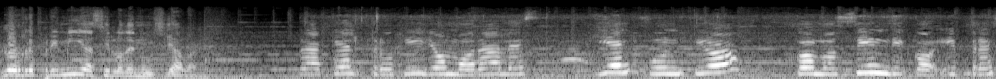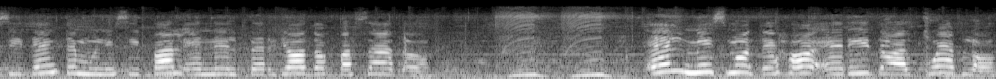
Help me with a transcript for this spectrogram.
lo reprimía si lo denunciaban. Raquel Trujillo Morales, quien fungió como síndico y presidente municipal en el periodo pasado. Él mismo dejó herido al pueblo,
